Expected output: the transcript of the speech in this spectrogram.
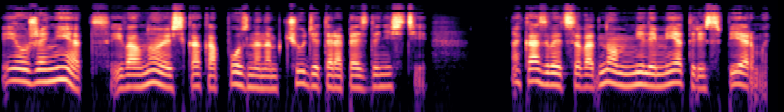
Ее уже нет, и волнуюсь, как о познанном чуде торопясь донести. Оказывается, в одном миллиметре спермы —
